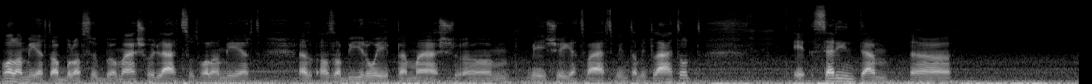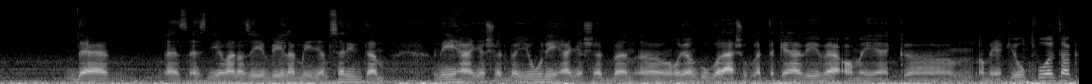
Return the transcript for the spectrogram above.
valamiért abból a szögből máshogy látszott, valamiért az a bíró éppen más mélységet várt, mint amit látott. Szerintem, de ez, ez nyilván az én véleményem, szerintem néhány esetben, jó néhány esetben olyan googolások lettek elvéve, amelyek, amelyek jók voltak,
